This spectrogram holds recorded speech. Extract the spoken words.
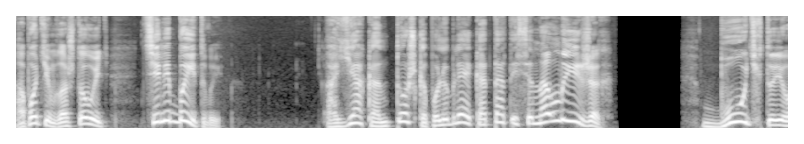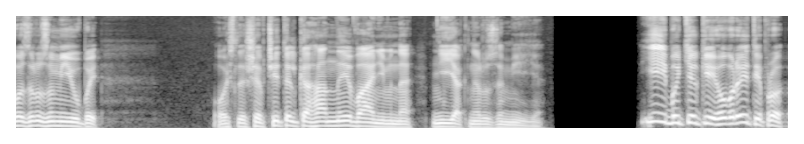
а потім влаштовують цілі битви. А як Антошка полюбляє кататися на лижах. Будь-хто його зрозумів би. Ось лише вчителька Ганна Іванівна ніяк не розуміє. Їй би тільки говорити про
